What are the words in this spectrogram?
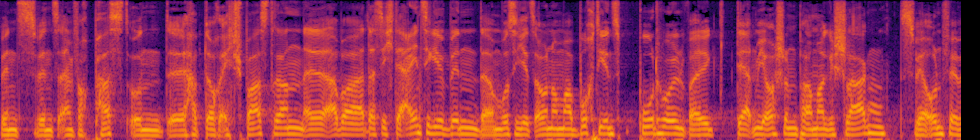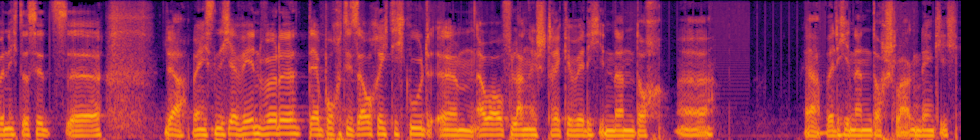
wenn es einfach passt und äh, hab da auch echt Spaß dran. Äh, aber dass ich der Einzige bin, da muss ich jetzt auch nochmal Buchti ins Boot holen, weil der hat mich auch schon ein paar Mal geschlagen. Das wäre unfair, wenn ich das jetzt, äh, ja, wenn ich es nicht erwähnen würde. Der Buchti ist auch richtig gut, ähm, aber auf lange Strecke werde ich ihn dann doch, äh, ja, werde ich ihn dann doch schlagen, denke ich.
